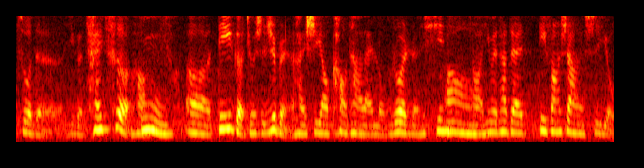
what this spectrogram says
做的。一个猜测哈，嗯，呃，第一个就是日本人还是要靠他来笼络人心、哦、啊，因为他在地方上是有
